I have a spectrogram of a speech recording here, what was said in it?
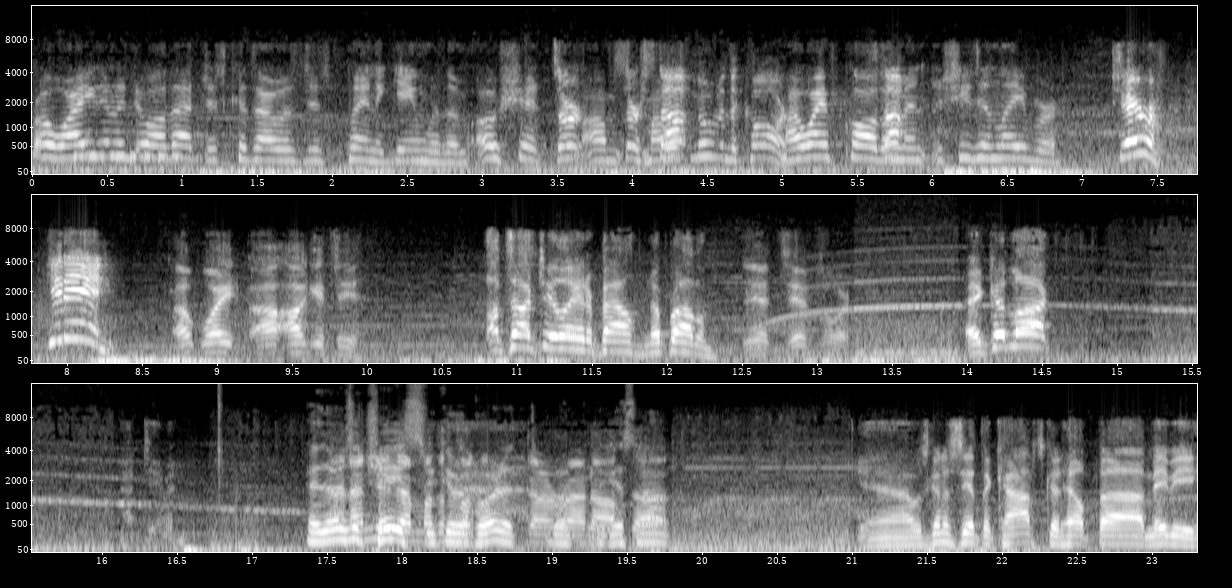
Bro, why are you gonna do all that just 'cause I was just playing a game with him? Oh shit. Sir, um, sir, stop moving the car. My wife called Stop. him and she's in labor. Sheriff, get in! Oh, wait, I'll, I'll get to you. I'll talk to you later, pal. No problem. Yeah, 10 4. Hey, good luck. God damn it. Hey, there was Man, a I chase. We could record it, but I guess not. Yeah, I was gonna see if the cops could help. Uh, maybe,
